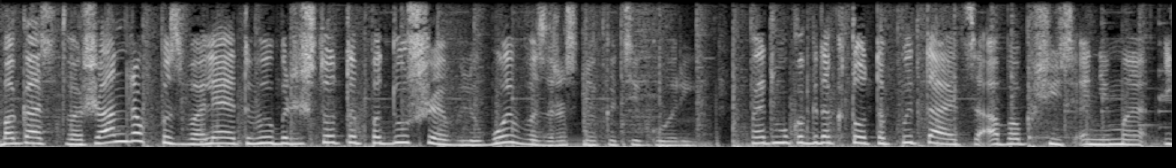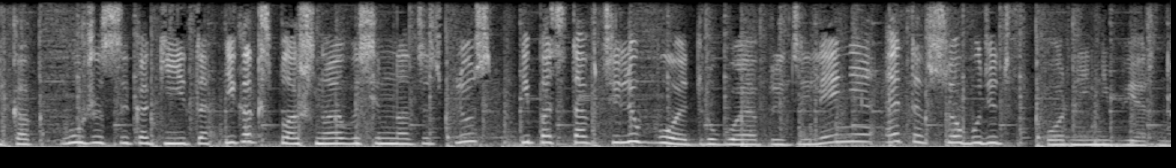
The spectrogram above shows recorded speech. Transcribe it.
Богатство жанров позволяет выбрать что-то по душе в любой возрастной категории. Поэтому, когда кто-то пытается обобщить аниме и как ужасы какие-то, и как сплошное 18+, и подставьте любое другое определение, это все будет в корне неверно.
